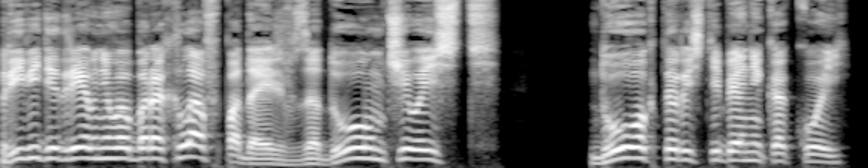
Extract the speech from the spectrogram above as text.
«При виде древнего барахла впадаешь в задумчивость. Доктор из тебя никакой».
